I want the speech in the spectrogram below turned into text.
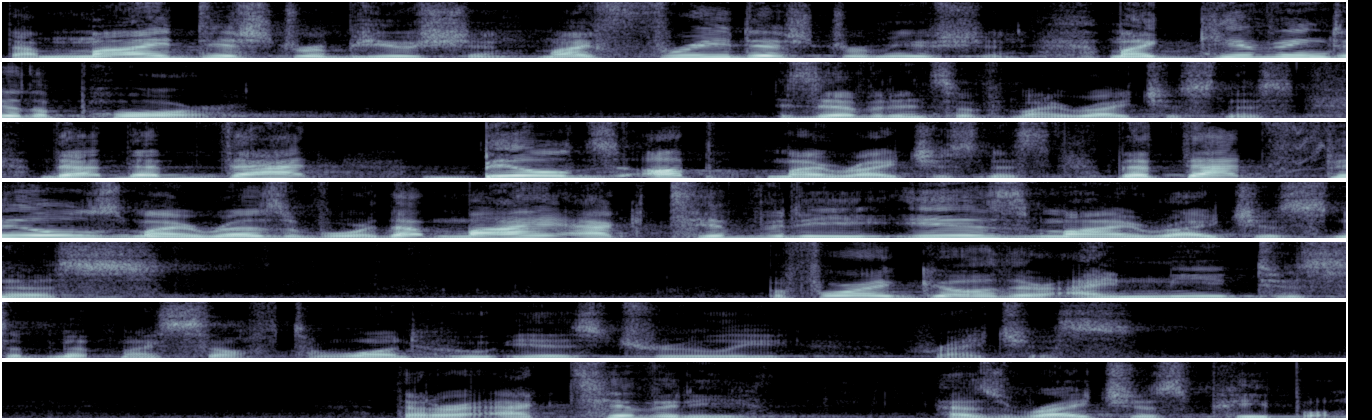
that my distribution, my free distribution, my giving to the poor is evidence of my righteousness. That, that that builds up my righteousness, that that fills my reservoir, that my activity is my righteousness. Before I go there, I need to submit myself to one who is truly righteous. That our activity as righteous people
